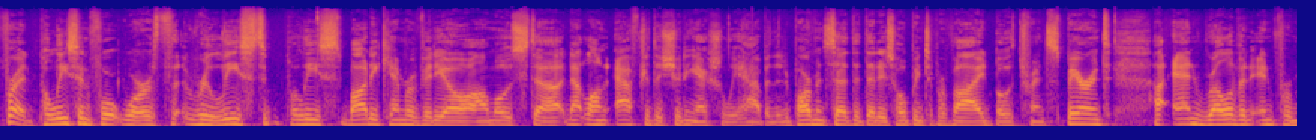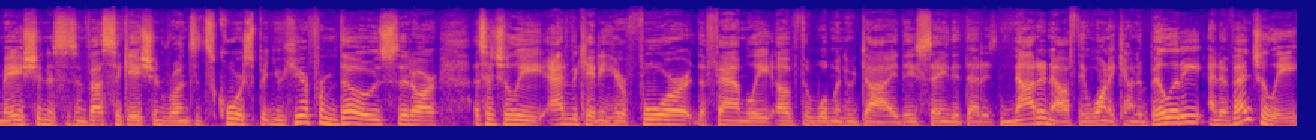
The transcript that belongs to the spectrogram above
Fred, police in Fort Worth released police body camera video almost uh, not long after the shooting actually happened. The department said that that is hoping to provide both transparent uh, and relevant information as this investigation runs its course. But you hear from those that are essentially advocating here for the family of the woman who died. They're saying that that is not enough. They want accountability and eventually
